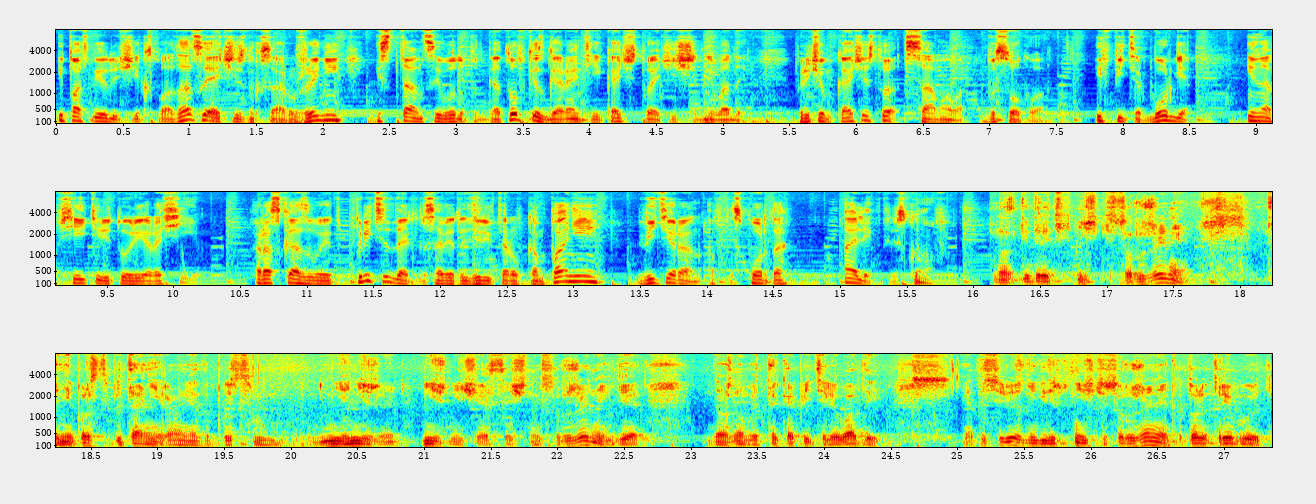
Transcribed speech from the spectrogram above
и последующей эксплуатации очистных сооружений и станций водоподготовки с гарантией качества очищенной воды. Причем качества самого высокого. И в Петербурге, и на всей территории России. Рассказывает председатель Совета директоров компании, ветеран автоспорта Олег Трескунов. У нас гидротехнические сооружения это не просто бетонирование, допустим, ниже, нижней части очных сооружений, где должно быть накопители воды. Это серьезные гидротехнические сооружения, которые требуют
